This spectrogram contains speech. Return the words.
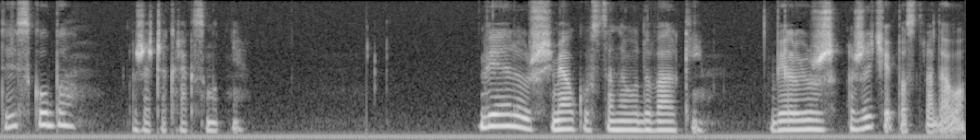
Ty, Skubo, rzecze Krak smutnie. Wielu już śmiałków stanęło do walki. Wielu już życie postradało.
